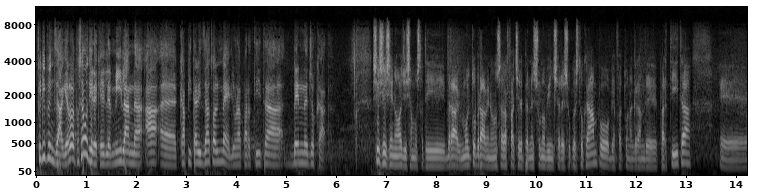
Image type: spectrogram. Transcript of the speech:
Filippo Inzaghi, allora possiamo dire che il Milan ha eh, capitalizzato al meglio una partita ben giocata? Sì, sì, sì, no, oggi siamo stati bravi, molto bravi, non sarà facile per nessuno vincere su questo campo, abbiamo fatto una grande partita, eh,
